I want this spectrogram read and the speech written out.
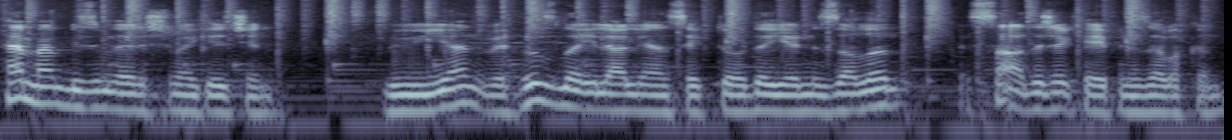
hemen bizimle erişmek için büyüyen ve hızla ilerleyen sektörde yerinizi alın ve sadece keyfinize bakın.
